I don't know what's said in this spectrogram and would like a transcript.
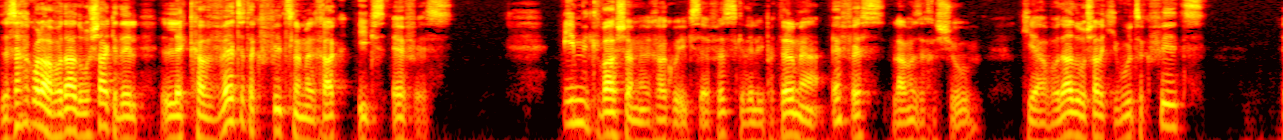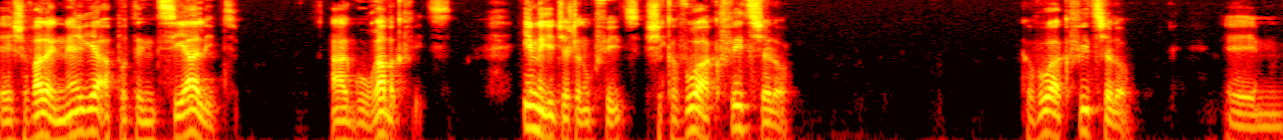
זה סך הכל העבודה הדרושה כדי לכווץ את הקפיץ למרחק x0. אם נקבע שהמרחק הוא x0, כדי להיפטר מה-0, למה זה חשוב? כי העבודה הדרושה לקיבוץ הקפיץ אה, שווה לאנרגיה הפוטנציאלית האגורה בקפיץ. אם נגיד שיש לנו קפיץ, שקבוע הקפיץ שלו, קבוע הקפיץ שלו אמ,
